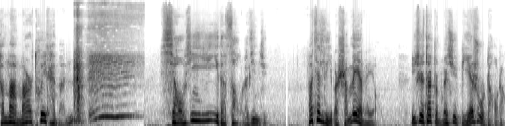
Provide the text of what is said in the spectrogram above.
他慢慢推开门，小心翼翼的走了进去，发现里边什么也没有。于是他准备去别墅找找。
